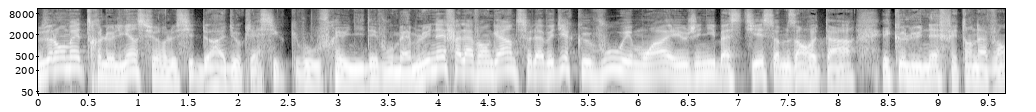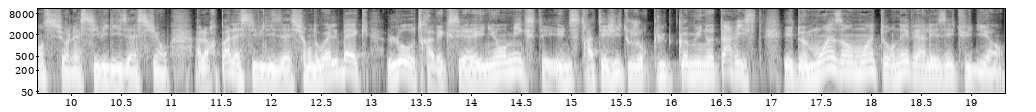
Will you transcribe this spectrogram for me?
Nous allons mettre le lien sur le site de Radio Classique que vous vous ferez une idée vous-même. L'UNEF à l'avant-garde, cela veut dire que vous et moi et Eugénie Bastier sommes en retard et que l'UNEF est en avance sur la civilisation. Alors pas la civilisation de Welbeck, l'autre avec ses réunions mixtes et une stratégie toujours plus communautariste et de moins en moins tournée vers les étudiants.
